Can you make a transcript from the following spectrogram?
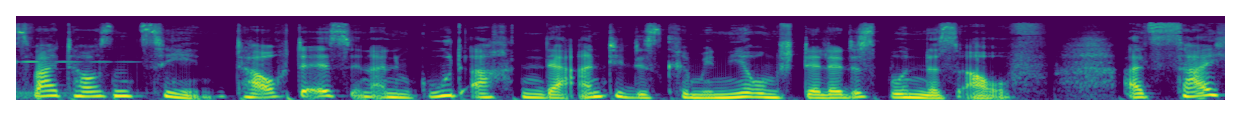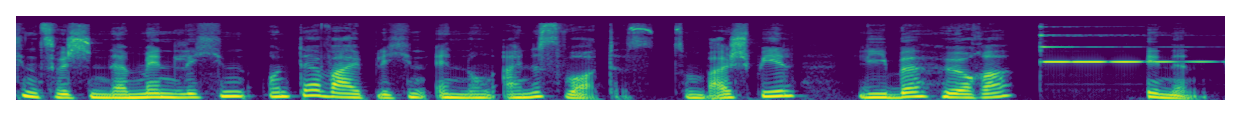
2010 tauchte es in einem Gutachten der Antidiskriminierungsstelle des Bundes auf, als Zeichen zwischen der männlichen und der weiblichen Endung eines Wortes, zum Beispiel liebe Hörer innen.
